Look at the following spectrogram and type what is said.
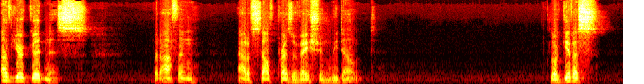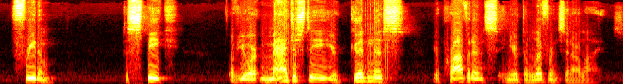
of your goodness, but often out of self preservation, we don't. Lord, give us freedom to speak of your majesty, your goodness, your providence, and your deliverance in our lives.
